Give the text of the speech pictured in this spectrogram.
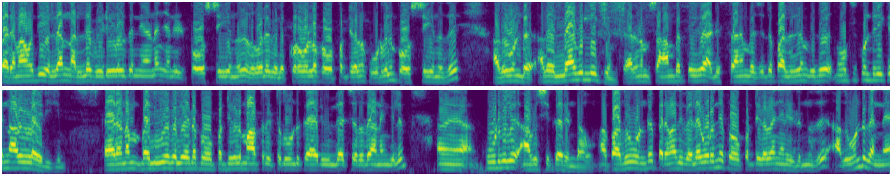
പരമാവധി എല്ലാം നല്ല വീഡിയോകൾ തന്നെയാണ് ഞാൻ പോസ്റ്റ് ചെയ്യുന്നത്. അതുപോലെ വിലക്കുറവുള്ള പ്രോപ്പർട്ടികളും കൂടുതലും പോസ്റ്റ് ചെയ്യുന്നത്. അതുകൊണ്ട് അത് എല്ലാവരിലേക്കും കാരണം സാമ്പത്തിക അടിസ്ഥാനം വെച്ചിട്ട് പലരും ഇത് നോക്കിക്കൊണ്ടിരിക്കുന്ന ആളുകളായിരിക്കും. കാരണം വലിയ വിലയുടെ പ്രോപ്പർട്ടികൾ മാത്രം ഇട്ടതുകൊണ്ട് കാര്യമില്ല. ചെറുതാണെങ്കിലും കൂടുതൽ ആവശ്യക്കാരുണ്ടാവും. അപ്പോൾ അതുകൊണ്ട് പരമാവധി വില കുറഞ്ഞ പ്രോപ്പർട്ടികളാണ് ഞാൻ ഇടുന്നത്. അതുകൊണ്ട് തന്നെ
